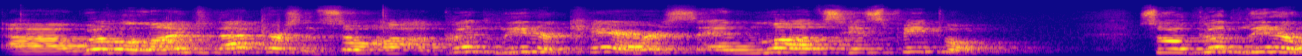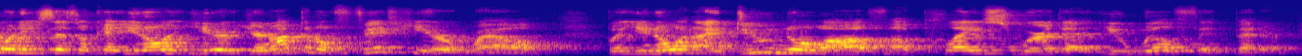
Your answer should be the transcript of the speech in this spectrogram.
uh, will align to that person. So a good leader cares and loves his people. So a good leader, when he says, okay, you know what, you're, you're not going to fit here well, but you know what, I do know of a place where that you will fit better.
